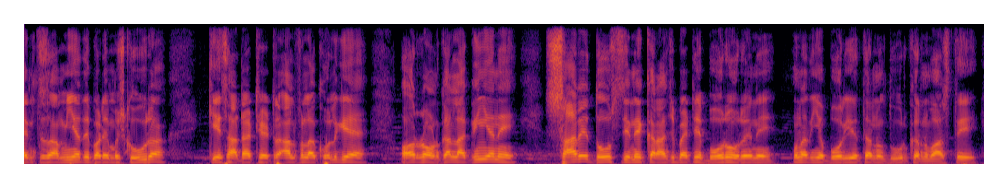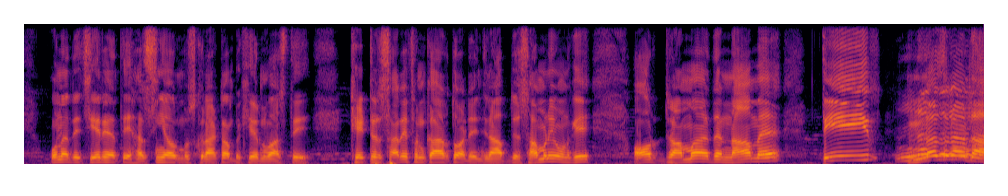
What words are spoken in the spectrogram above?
ਇੰਤਜ਼ਾਮੀਆਂ ਦੇ ਬੜੇ ਮਸ਼ਕੂਰ ਆ ਕਿ ਸਾਡਾ ਥੀਏਟਰ ਅਲਫਲਾ ਖੁੱਲ ਗਿਆ ਹੈ ਔਰ ਰੌਣਕਾਂ ਲੱਗ ਗਈਆਂ ਨੇ। ਸਾਰੇ ਦੋਸਤ ਜਿਹਨੇ ਘਰਾਂ 'ਚ ਬੈਠੇ ਬੋਰ ਹੋ ਰਹੇ ਨੇ ਉਹਨਾਂ ਦੀਆਂ ਬੋਰੀਅਤਾਂ ਨੂੰ ਦੂਰ ਕਰਨ ਵਾਸਤੇ ਉਹਨਾਂ ਦੇ ਚਿਹਰਿਆਂ ਤੇ ਹੱਸੀਆਂ ਔਰ ਮੁਸਕਰਾਹਟਾਂ ਬਖੇਰਨ ਵਾਸਤੇ ਥੀਏਟਰ ਸਾਰੇ ਫਨਕਾਰ ਤੁਹਾਡੇ ਜਨਾਬ ਦੇ ਸਾਹਮਣੇ ਹੋਣਗੇ ਔਰ ਡਰਾਮਾ ਦਾ ਨਾਮ ਹੈ ਤੀਰ ਨਜ਼ਰਾਂ ਦਾ।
